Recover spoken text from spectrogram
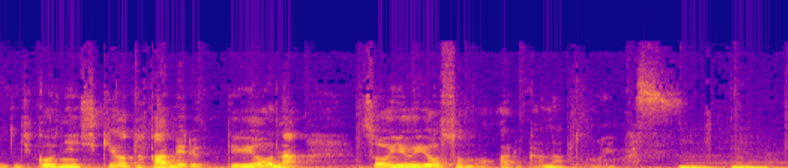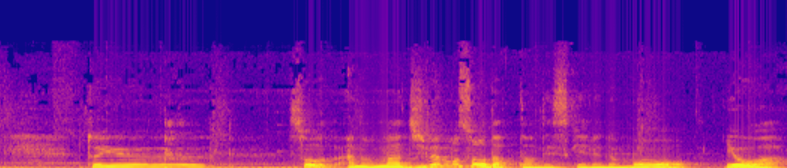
自己認識を高めるっていうようなそういう要素もあるかなと思います。うんうん、というそうあの、まあ、自分もそうだったんですけれども要は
